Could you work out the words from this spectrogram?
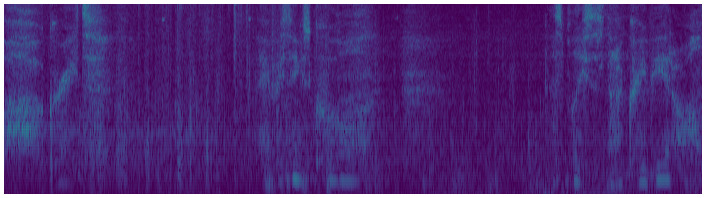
Oh, great. Everything's cool. This place is not creepy at all.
